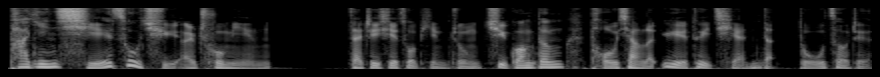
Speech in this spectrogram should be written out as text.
他因协奏曲而出名。在这些作品中，聚光灯投向了乐队前的独奏者。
